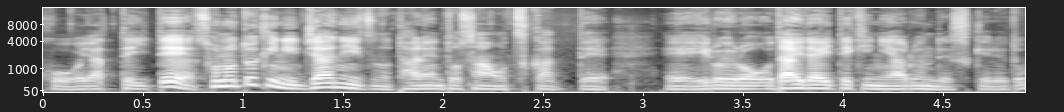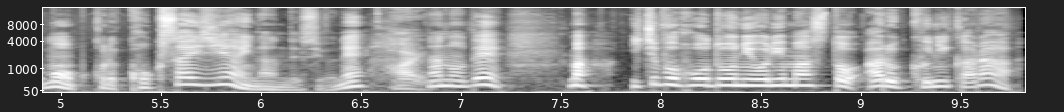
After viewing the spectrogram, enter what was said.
こうやっていて、その時にジャニーズのタレントさんを使って、えー、いろいろ大々的にやるんですけれども、これ国際試合なんですよね。はい、なので、まあ、一部報道によりますと、ある国から、ま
